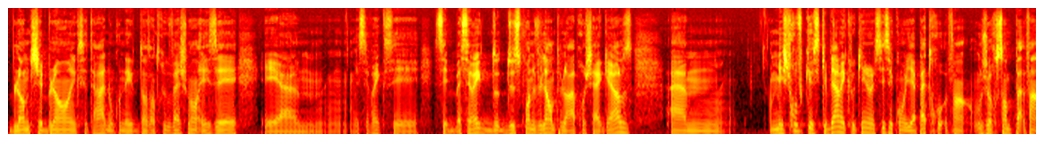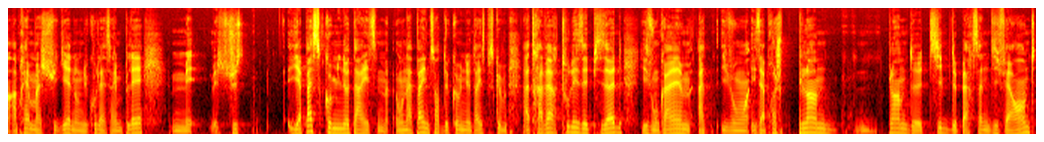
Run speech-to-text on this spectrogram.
blancs de chez blanc, etc. Donc on est dans un truc vachement aisé. Et, et c'est vrai que c'est c'est bah, c'est vrai que de, de ce point de vue-là, on peut le rapprocher à Girls. Mais je trouve que ce qui est bien avec Looking aussi, c'est qu'il n'y a pas trop. Enfin, je ressens pas. Enfin, après, moi, je suis gay, donc du coup, la série me plaît. Mais juste. Il n'y a pas ce communautarisme. On n'a pas une sorte de communautarisme parce que à travers tous les épisodes, ils vont quand même, ils vont, ils approchent plein de, plein de types de personnes différentes,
